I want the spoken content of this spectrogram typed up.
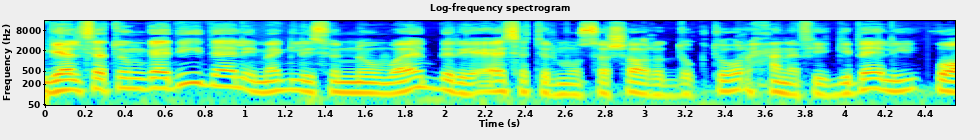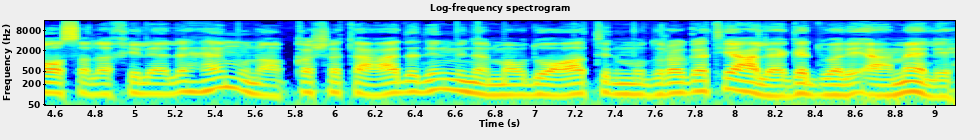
جلسة جديدة لمجلس النواب برئاسة المستشار الدكتور حنفي جبالي واصل خلالها مناقشة عدد من الموضوعات المدرجة على جدول أعماله.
